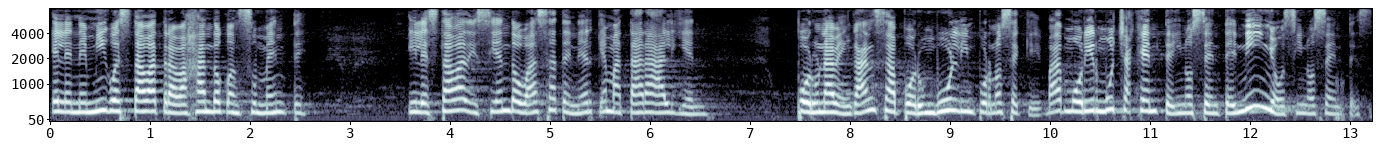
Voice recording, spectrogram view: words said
el enemigo estaba trabajando con su mente y le estaba diciendo, vas a tener que matar a alguien por una venganza, por un bullying, por no sé qué. Va a morir mucha gente inocente, niños inocentes.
